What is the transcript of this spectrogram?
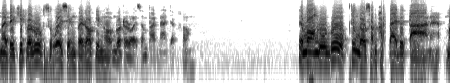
ไม่ไปคิดว่ารูปสวยเสียงไปรอกลิ่นหอมรสอร่อยสัมผัสน่าจับต้อง แต่มองดูรูปซึ่งเราสัมผัสได้ด้วยตานะฮะม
